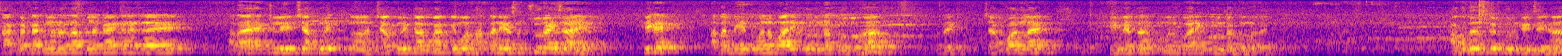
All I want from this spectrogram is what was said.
साखर टाकल्यानंतर आपल्याला काय करायचं आहे? आता ऍक्च्युली हे चाकोरी चाकोरी कापा किंवा हाताने असं चुरायचं आहे. ठीक आहे? आता मी हे तुम्हाला बारीक करून दाखवतो. हा? आता एक चाकू आणलाय. हे मी आता तुम्हाला बारीक करून दाखवणार आहे. अगोदरच कट करून घ्यायचंय हा?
